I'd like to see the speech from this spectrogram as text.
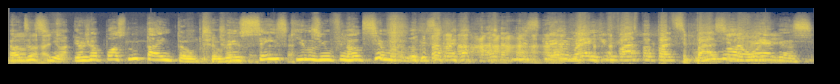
Ela diz assim, ó, eu já posso lutar então, porque eu ganho 6 quilos em um final de semana. Me escreve, Como é que faz pra participar? Se Rumo a não, onde? Vegas.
